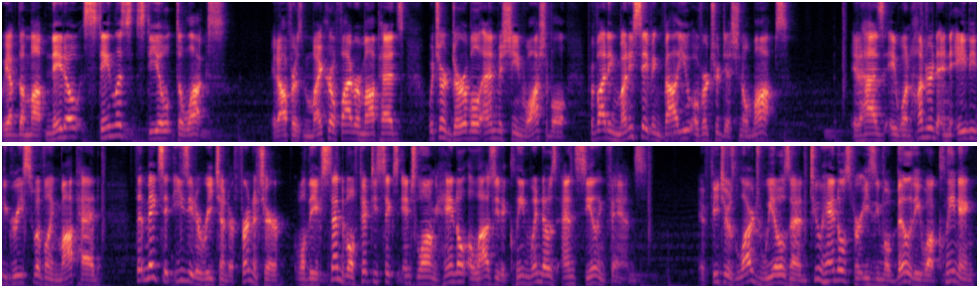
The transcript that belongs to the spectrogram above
we have the Mopnado Stainless Steel Deluxe. It offers microfiber mop heads, which are durable and machine washable, providing money saving value over traditional mops. It has a 180 degree swiveling mop head that makes it easy to reach under furniture, while the extendable 56 inch long handle allows you to clean windows and ceiling fans. It features large wheels and two handles for easy mobility while cleaning,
